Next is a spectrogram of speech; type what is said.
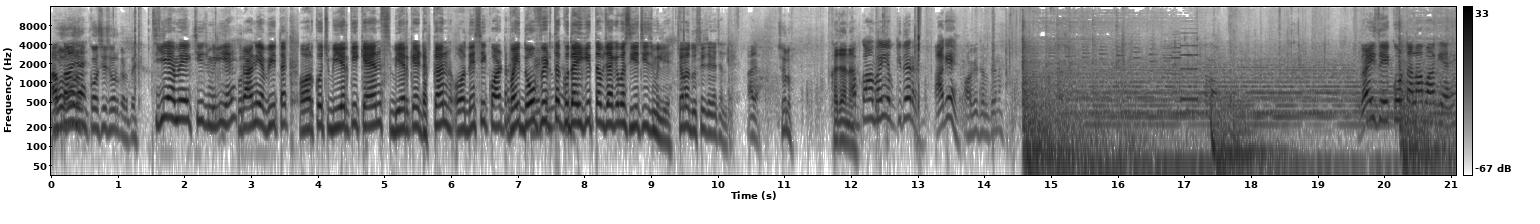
अब और- और कोशिश और करते। ये हमें एक चीज़ मिली है पुरानी अभी तक और कुछ बियर की कैंस बियर के ढक्कन और देसी क्वार्टर भाई दो फीट तक खुदाई की तब जाके बस ये चीज़ मिली है। चलो दूसरी जगह चलते हैं। आजा। चलो। खजाना अब कहाँ भाई अब किधर? आगे। आगे चलते ना। गाइस, एक और तालाब आ गया है।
